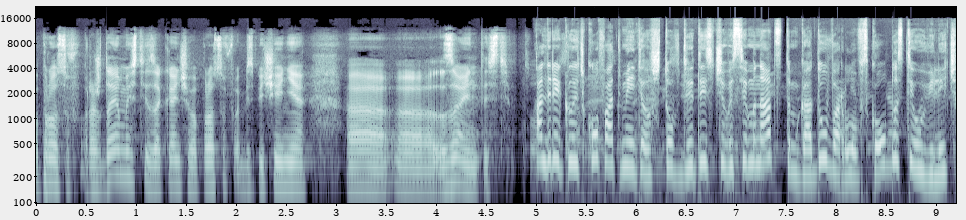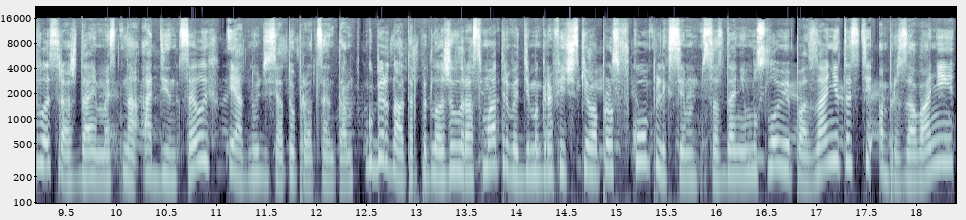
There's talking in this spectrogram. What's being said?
вопросов рождаемости, заканчивая вопросов обеспечения э, э, занятости. Андрей Клычков отметил, что в 2018 году в Орловской области увеличилась рождаемость на 1,1%. Губернатор предложил рассматривать демографический вопрос в комплексе с созданием условий по занятости, образованию,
